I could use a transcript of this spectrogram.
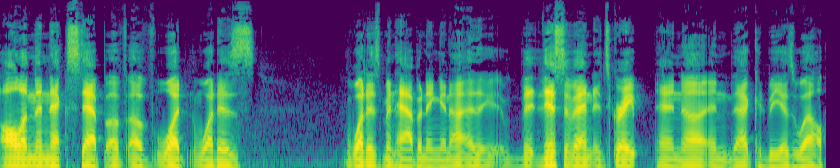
all in the next step of, of what what is what has been happening, and I, th- this event it's great, and uh, and that could be as well.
